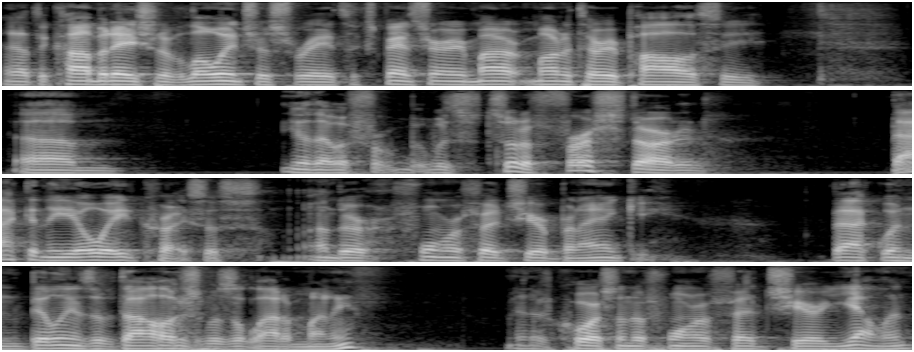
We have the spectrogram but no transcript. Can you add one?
And that the combination of low interest rates, expansionary monetary policy, um, you know, that was, was sort of first started back in the 08 crisis under former Fed Chair Bernanke, back when billions of dollars was a lot of money. And of course, under former Fed Chair Yellen,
